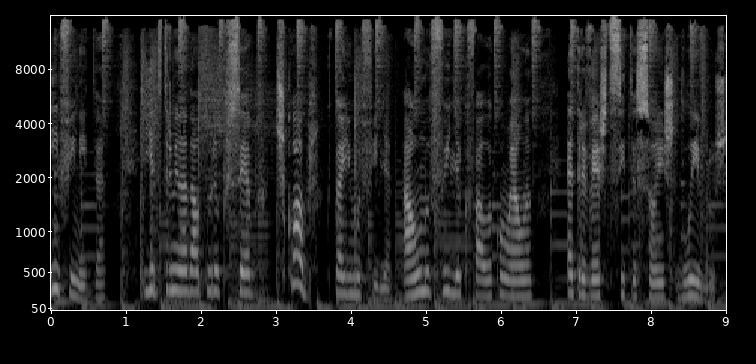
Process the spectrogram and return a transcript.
infinita. E a determinada altura percebe, descobre que tem uma filha. Há uma filha que fala com ela através de citações de livros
